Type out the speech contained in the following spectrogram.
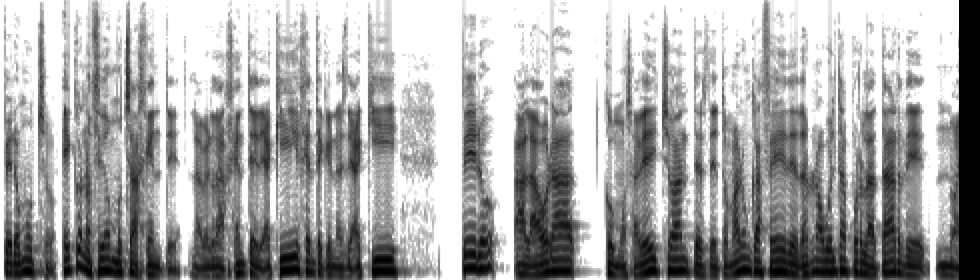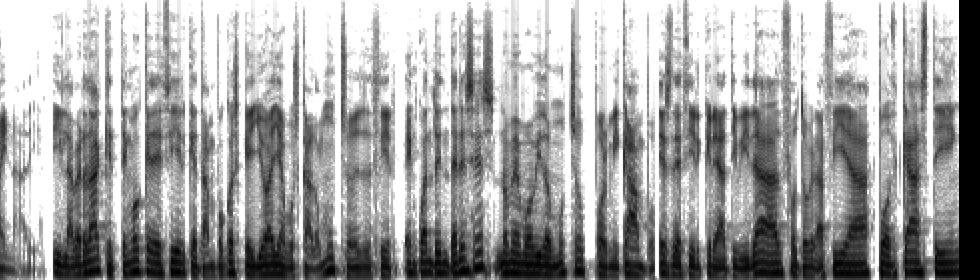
pero mucho. He conocido mucha gente, la verdad, gente de aquí, gente que no es de aquí, pero a la hora como os había dicho antes, de tomar un café, de dar una vuelta por la tarde, no hay nadie. Y la verdad que tengo que decir que tampoco es que yo haya buscado mucho, es decir, en cuanto a intereses, no me he movido mucho por mi campo, es decir, creatividad, fotografía, podcasting,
